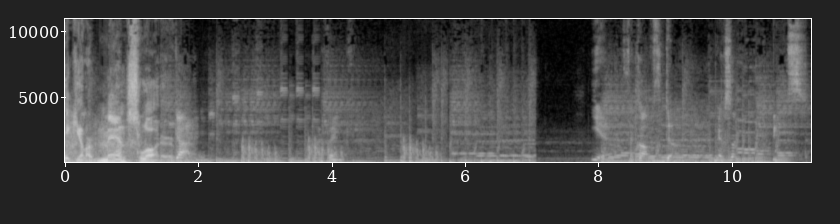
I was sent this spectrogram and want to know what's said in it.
Vehicular manslaughter. Got it. I think. Yeah, Cyclops done. Next up, Beast.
